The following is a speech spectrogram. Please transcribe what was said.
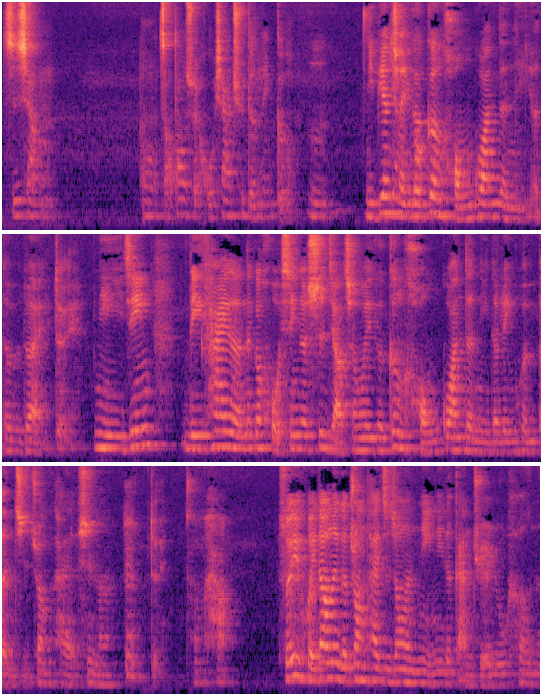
只想，找到水活下去的那个。嗯。你变成一个更宏观的你了，对不对？对。你已经离开了那个火星的视角，成为一个更宏观的你的灵魂本质状态了，是吗？嗯，对。很好。所以回到那个状态之中的你，你的感觉如何呢？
